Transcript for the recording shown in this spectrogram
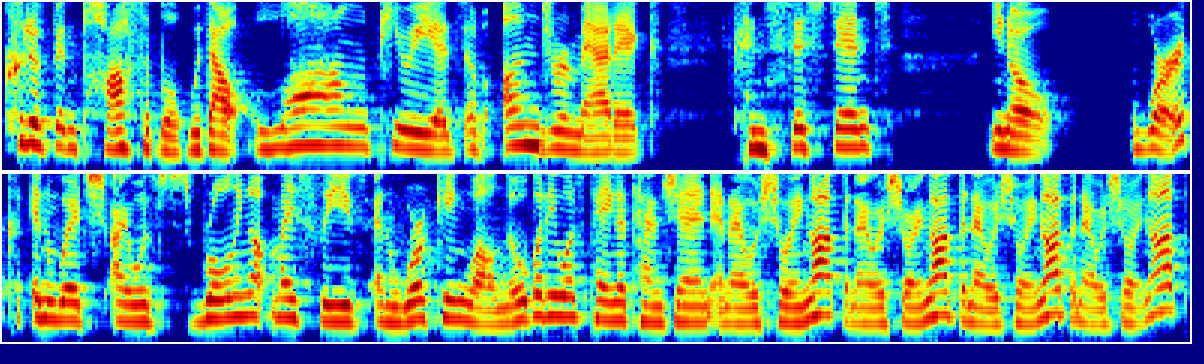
could have been possible without long periods of undramatic, consistent, you know, work in which I was just rolling up my sleeves and working while nobody was paying attention. And I was showing up and I was showing up and I was showing up and I was showing up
